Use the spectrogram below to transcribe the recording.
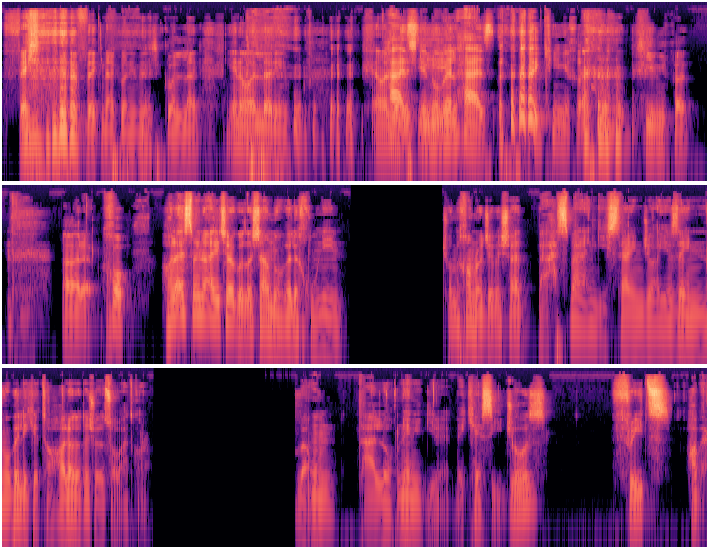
فکر فکر نکنیم بهش کلا. یه نوبل داریم. هست یه نوبل هست. کی می‌خواد؟ کی می‌خواد؟ آره. خب حالا اسم اینو علی چرا گذاشتم؟ نوبل خونین. چون می‌خوام راجع به شاید بحث برانگیزترین جایزه نوبلی که تا حالا داده شده صحبت کنم. و اون تعلق نمی‌گیره به کسی جز فریتز هابر.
